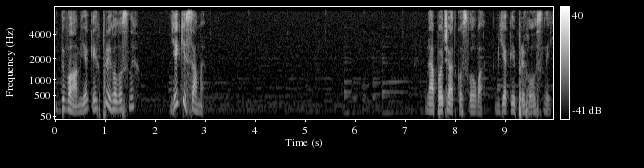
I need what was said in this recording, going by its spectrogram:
Два м'яких приголосних. Які саме? На початку слова м'який приголосний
